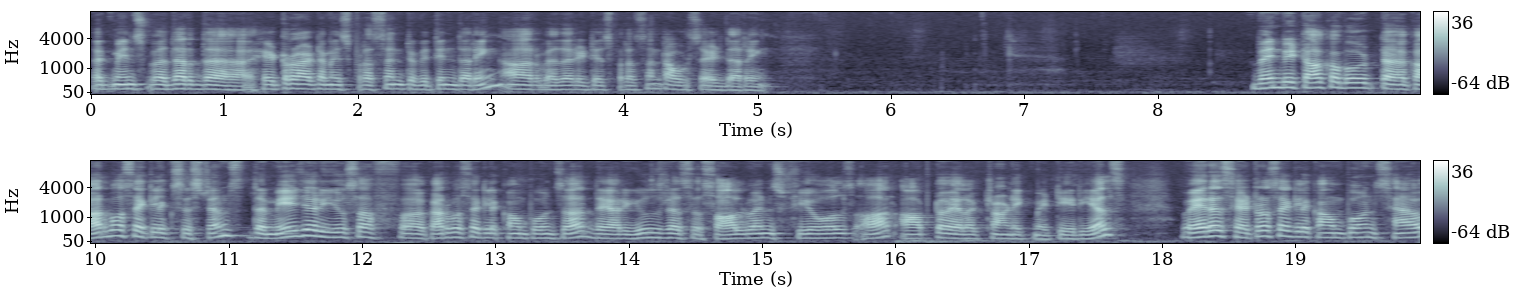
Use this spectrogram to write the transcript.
that means whether the heteroatom is present within the ring or whether it is present outside the ring. When we talk about uh, carbocyclic systems, the major use of uh, carbocyclic compounds are they are used as solvents, fuels or optoelectronic materials whereas heterocyclic compounds have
